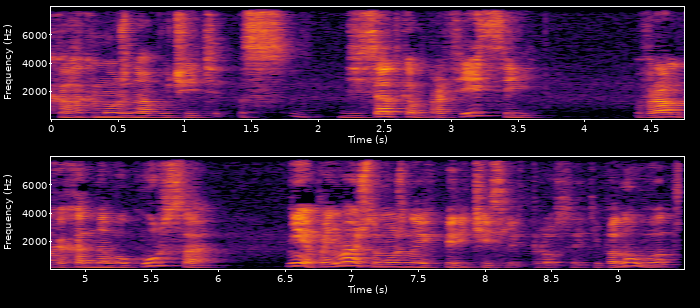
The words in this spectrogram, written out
как можно обучить с десяткам профессий в рамках одного курса. Не, я понимаю, что можно их перечислить просто. Типа, ну вот,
